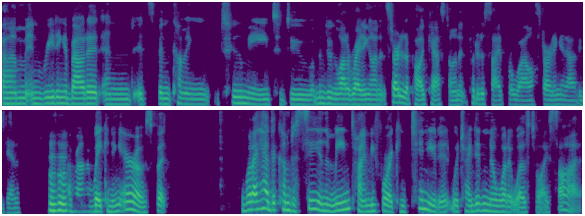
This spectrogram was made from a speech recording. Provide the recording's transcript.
um, and reading about it and it's been coming to me to do i've been doing a lot of writing on it started a podcast on it put it aside for a while starting it out again Mhm. around awakening eros but what i had to come to see in the meantime before i continued it which i didn't know what it was till i saw it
